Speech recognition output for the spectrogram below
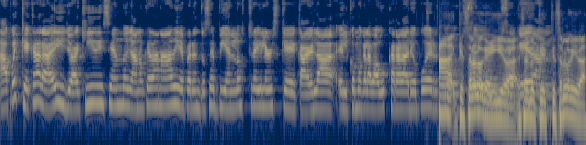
Ah, pues qué caray, yo aquí diciendo ya no queda nadie, pero entonces vi en los trailers que Carla, él como que la va a buscar al aeropuerto. Ah, que eso era lo que iba, exacto, que, que eso era lo que iba.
